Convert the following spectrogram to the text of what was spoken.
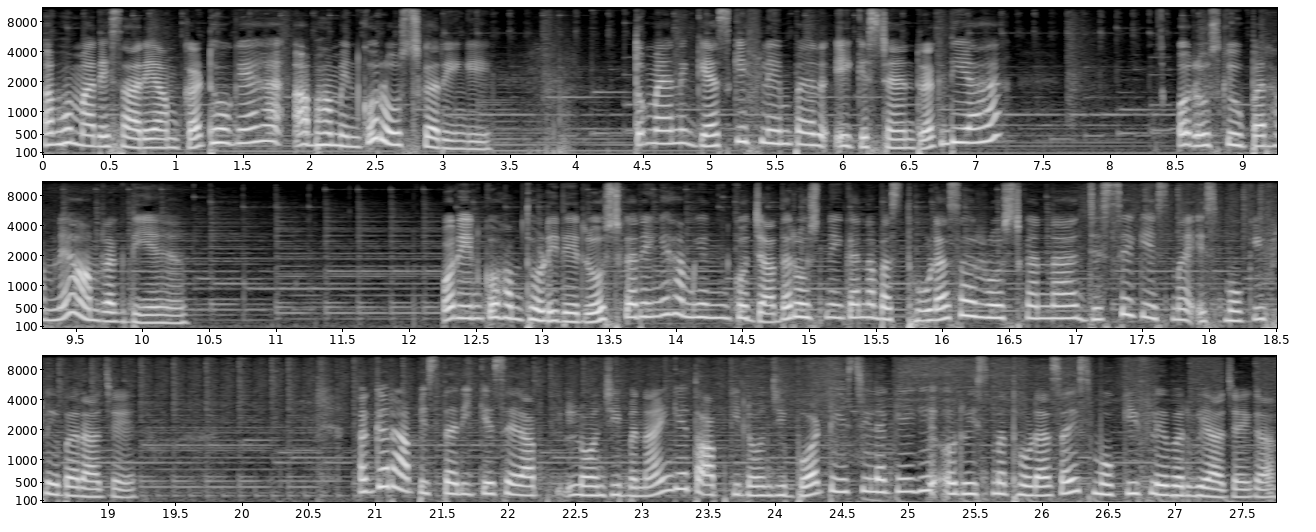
अब हमारे सारे आम कट हो गए हैं, अब हम इनको रोस्ट करेंगे। तो मैंने गैस की फ्लेम पर एक स्टैंड रख दिया है और उसके ऊपर हमने आम रख दिए हैं। और इनको हम थोड़ी देर रोस्ट करेंगे। हम इनको ज़्यादा रोस्ट नहीं करना, बस थोड़ा सा रोस्ट करना है, जिससे कि इसमें स्मोकी फ्लेवर आ जाए। अगर आप इस तरीके से आप लौंजी बनाएँगे तो आपकी लौंजी बहुत टेस्टी लगेगी और इसमें थोड़ा सा स्मोकी फ्लेवर भी आ जाएगा।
